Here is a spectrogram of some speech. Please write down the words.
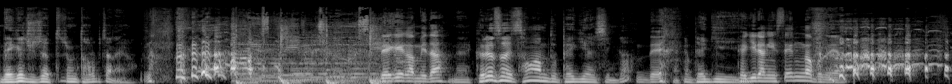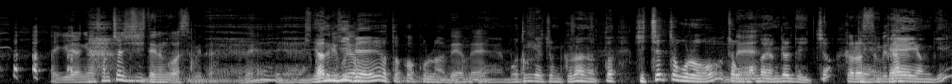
네 개 주셔도 좀 더럽잖아요. 네 개 갑니다. 네. 그래서 성함도 백이현 씨인가? 네. 약간 백이. 백이량이 센가 보네요. 백이량이 한 3,000cc 되는 것 같습니다. 네. 예, 축하드리고요. 연기배예요, 또 거꾸로 하면. 네, 네. 네, 모든 게 좀 그런 어떤 기체적으로 좀 네. 뭔가 연결돼 있죠. 그렇습니다. 배, 연기.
